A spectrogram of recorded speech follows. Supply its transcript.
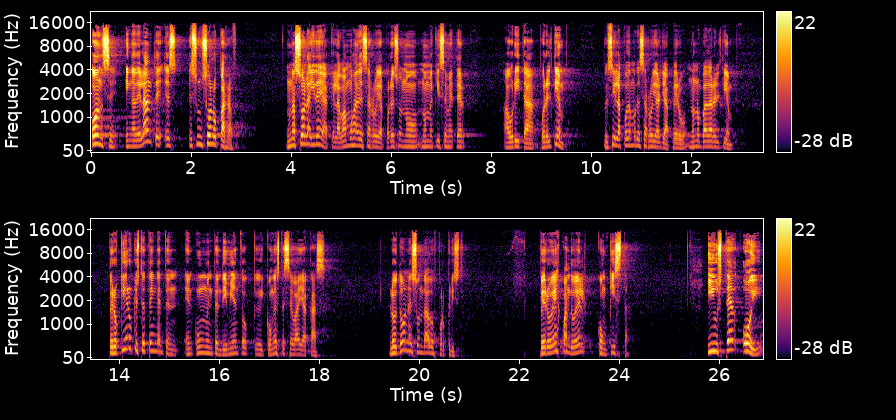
11 en adelante es es un solo párrafo. Una sola idea que la vamos a desarrollar, por eso no, no me quise meter ahorita por el tiempo. Pues sí, la podemos desarrollar ya, pero no nos va a dar el tiempo. Pero quiero que usted tenga un entendimiento que con este se vaya a casa. Los dones son dados por Cristo, pero es cuando Él conquista. Y usted hoy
